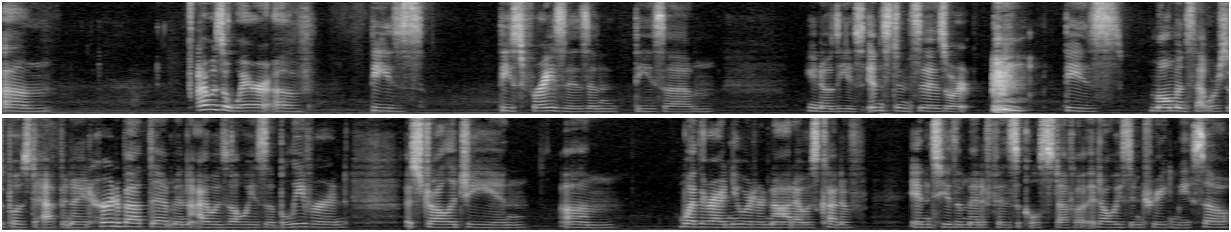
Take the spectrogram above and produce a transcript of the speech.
Um, I was aware of these these phrases and these um, you know these instances or these moments that were supposed to happen. I had heard about them, and I was always a believer in astrology and um, whether I knew it or not, I was kind of into the metaphysical stuff. It always intrigued me. So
